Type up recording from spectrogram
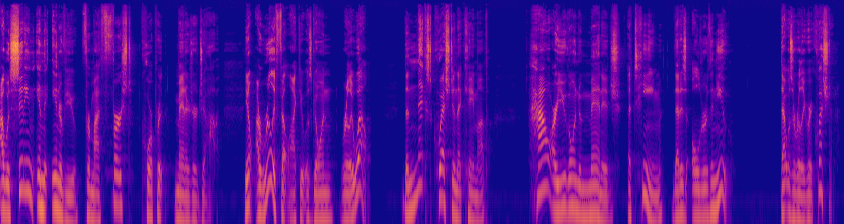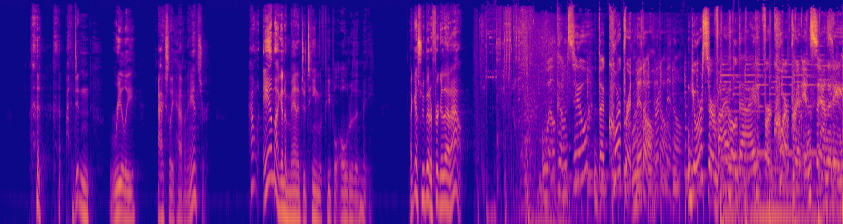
I was sitting in the interview for my first corporate manager job. You know, I really felt like it was going really well. The next question that came up how are you going to manage a team that is older than you? That was a really great question. I didn't really actually have an answer. How am I going to manage a team of people older than me? I guess we better figure that out. Welcome to the Corporate Middle, your survival guide for corporate insanity.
